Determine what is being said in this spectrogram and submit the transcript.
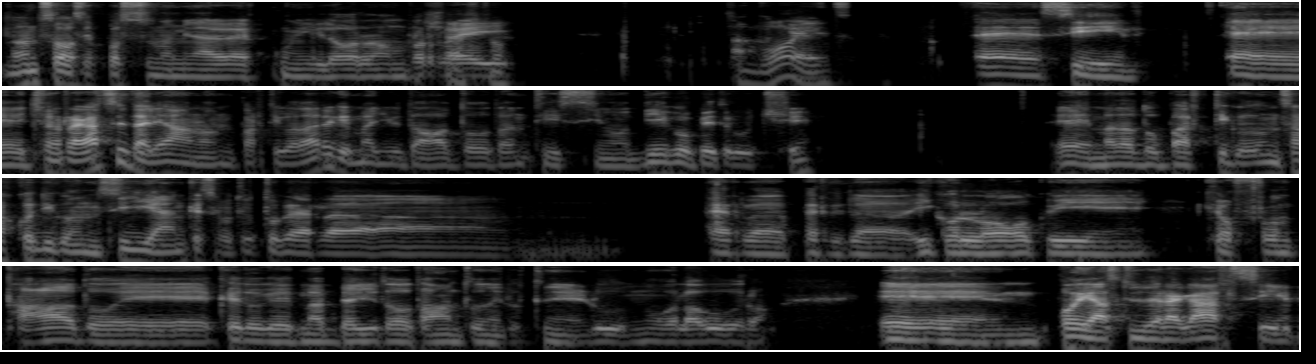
non so se posso nominare alcuni di loro, non vorrei. Certo. Ah, vuoi? Eh, sì, eh, c'è un ragazzo italiano in particolare che mi ha aiutato tantissimo, Diego Petrucci, e mi ha dato partic- un sacco di consigli anche soprattutto per, per, per i colloqui che ho affrontato e credo che mi abbia aiutato tanto nell'ottenere un nuovo lavoro. E ehm, poi altri due ragazzi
